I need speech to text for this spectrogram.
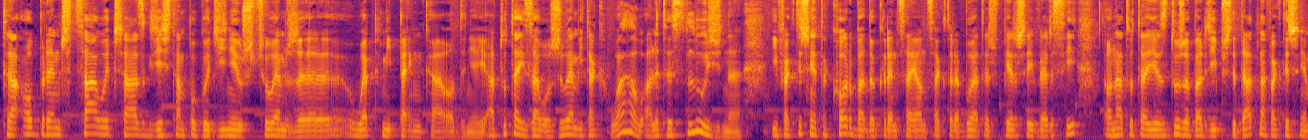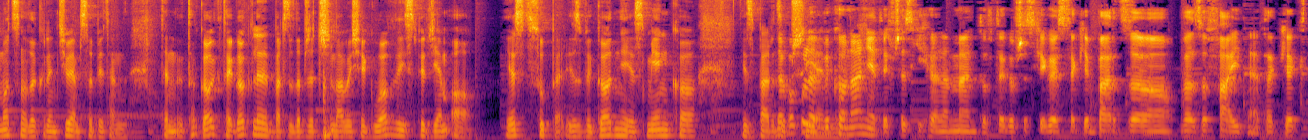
ta obręcz cały czas gdzieś tam po godzinie już czułem, że łeb mi pęka od niej, a tutaj założyłem i tak wow, ale to jest luźne. I faktycznie ta korba dokręcająca, która była też w pierwszej wersji, ona tutaj jest dużo bardziej przydatna, faktycznie mocno dokręciłem sobie ten, ten, to, te gogle, bardzo dobrze trzymały się głowy i stwierdziłem, o, jest super, jest wygodnie, jest miękko, jest bardzo No w ogóle przyjemnie. wykonanie tych wszystkich elementów, tego wszystkiego jest takie bardzo, bardzo fajne. Tak jak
